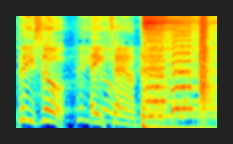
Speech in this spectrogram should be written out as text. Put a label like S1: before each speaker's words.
S1: Peace up, A-Town down.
